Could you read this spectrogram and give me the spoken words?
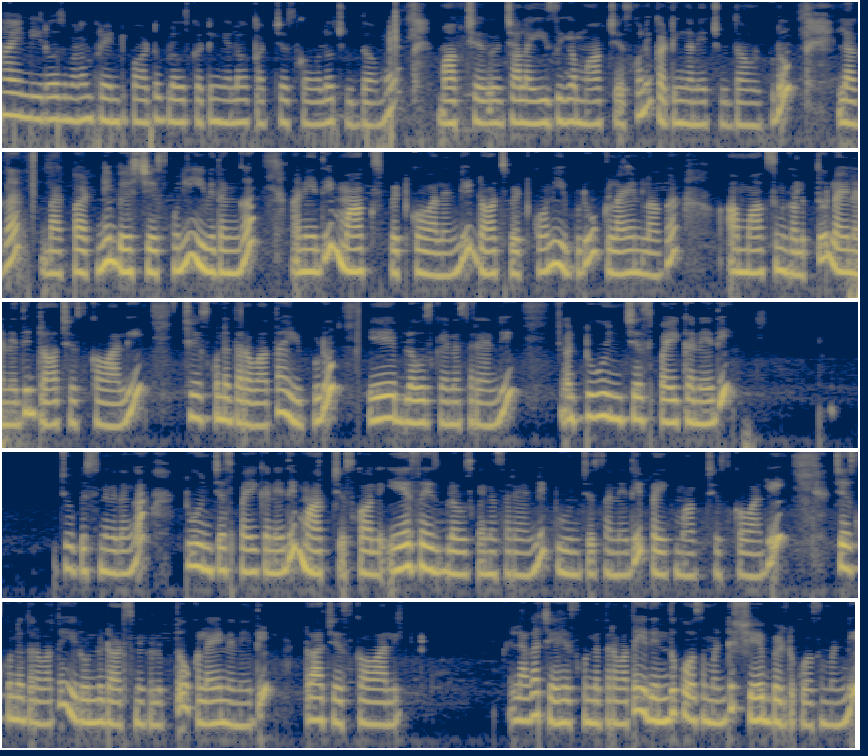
Hi అండి ఈరోజు మనం ఫ్రంట్ పార్ట్ బ్లౌజ్ కటింగ్ ఎలా కట్ చేసుకోవాలో చూద్దాము. మార్క్ చే చాలా ఈజీగా మార్క్ చేసుకొని కటింగ్ అనేది చూద్దాము ఇప్పుడు. ఇలాగా బ్యాక్ పార్ట్ని బేస్ చేసుకొని ఈ విధంగా అనేది మార్క్స్ పెట్టుకోవాలండి. డాట్స్ పెట్టుకొని ఇప్పుడు ఒక లైన్ లాగా ఆ మార్క్స్ని కలుపుతూ లైన్ అనేది డ్రా చేసుకోవాలి. చేసుకున్న తర్వాత ఇప్పుడు ఏ బ్లౌజ్కైనా సరే అండి టూ ఇంచెస్ పైకి అనేది చూపిస్తున్న విధంగా టూ ఇంచెస్ పైకి అనేది మార్క్ చేసుకోవాలి. ఏ సైజ్ బ్లౌజ్కైనా సరే అండి టూ ఇంచెస్ అనేది పైకి మార్క్ చేసుకోవాలి. చేసుకున్న తర్వాత ఈ రెండు డాట్స్ని కలుపుతూ ఒక లైన్ అనేది డ్రా చేసుకోవాలి. ఇలాగా చేసేసుకున్న తర్వాత ఇది ఎందుకోసం అంటే షేప్ బెల్ట్ కోసం అండి.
